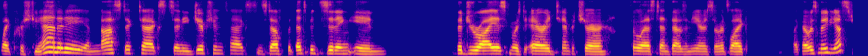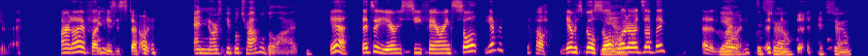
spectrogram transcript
like Christianity and Gnostic texts and Egyptian texts and stuff, but that's been sitting in the driest, most arid temperature for the last 10,000 years. So it's like, like I was made yesterday. Aren't I a fun And- piece of stone? And Norse people traveled a lot. Yeah, that's a year seafaring salt. You ever, oh, you ever spill salt Yeah. water on something? That is Yeah, ruined. it's true. it's true.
